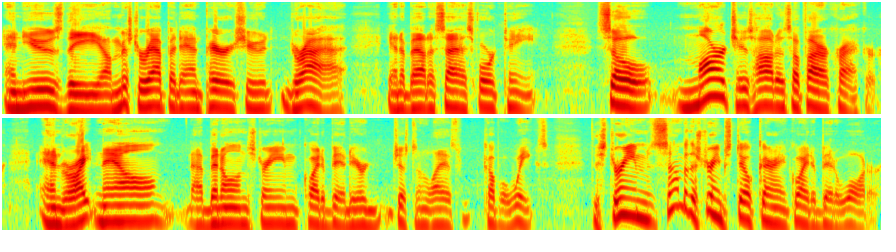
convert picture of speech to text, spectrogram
and use the uh, Mr. Rapidan parachute dry in about a size 14. So March is hot as a firecracker. And right now, I've been on stream quite a bit here just in the last couple of weeks. The streams, some of the streams still carrying quite a bit of water.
